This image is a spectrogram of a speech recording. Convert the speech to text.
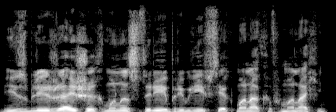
Из ближайших монастырей привели всех монахов и монахинь,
